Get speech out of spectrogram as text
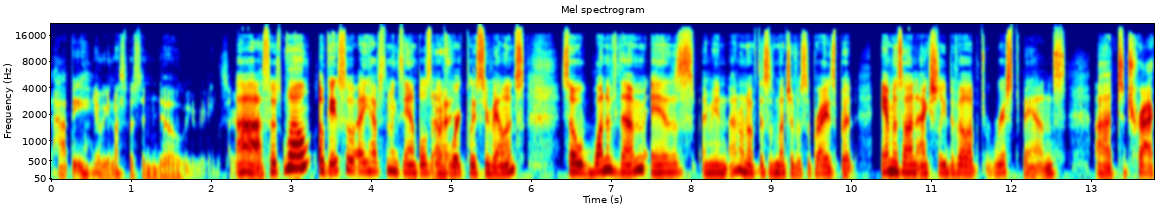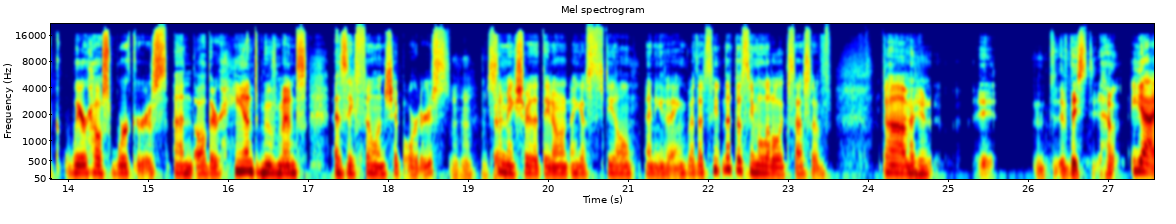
happy. Yeah, but you're not supposed to know you're being surveyed. Ah, so it's, well, okay. So I have some examples All of right. workplace surveillance. So one of them is, I mean, I don't know if this is much of a surprise, but Amazon actually developed wristbands uh, to track warehouse workers and all their hand movements as they fill and ship orders hmm just to make sure that they don't, I guess, steal anything. But that that does seem a little excessive. Um, How do you? It, if they st- how yeah,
